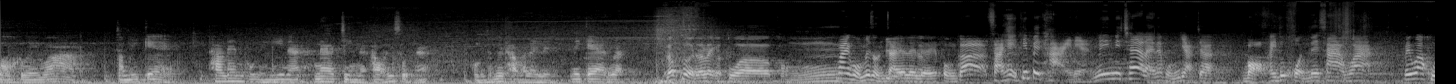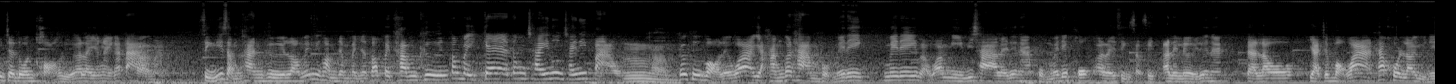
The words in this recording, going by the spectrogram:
บอกเลยว่าจะไม่แก้ ถ้าเล่นผมอย่างนี้นะ แน่จริงนะ เอาให้สุดนะ ผมจะไม่ทำอะไรเลย ไม่แก้ด้วย แล้วเกิดอะไรกับตัวของ ไม่ผมไม่สนใจอะไรเลย ผมก็สาเหตุที่ไปถ่ายเนี่ยไม่ไม่ใช่อะไรนะ ผมอยากจะบอกให้ทุกคนได้ทราบว่า ไม่ว่าคุณจะโดนของหรืออะไรยังไงก็ตามอะ สิ่งที่สำคัญคือเราไม่มีความจำเป็นจะต้องไปทำคืน ต้องไปแก้ต้องใช้นู่นใช้นี่เปล่าอืมครับก็คือบอกเลยว่าอยากทำก็ทำผมไม่ได้ไม่ได้แบบว่ามีวิชาอะไรด้วยนะ ผมไม่ได้พกอะไรสิ่งศักดิ์สิทธิ์อะไรเลยด้วยนะ แต่เราอยากจะบอกว่าถ้าคนเราอยู่ใน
